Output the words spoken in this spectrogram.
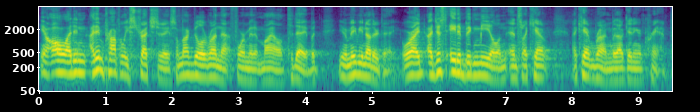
You know, oh, I didn't, I didn't properly stretch today, so I'm not going to be able to run that four minute mile today, but you know, maybe another day. Or I, I just ate a big meal, and, and so I can't, I can't run without getting a cramp.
